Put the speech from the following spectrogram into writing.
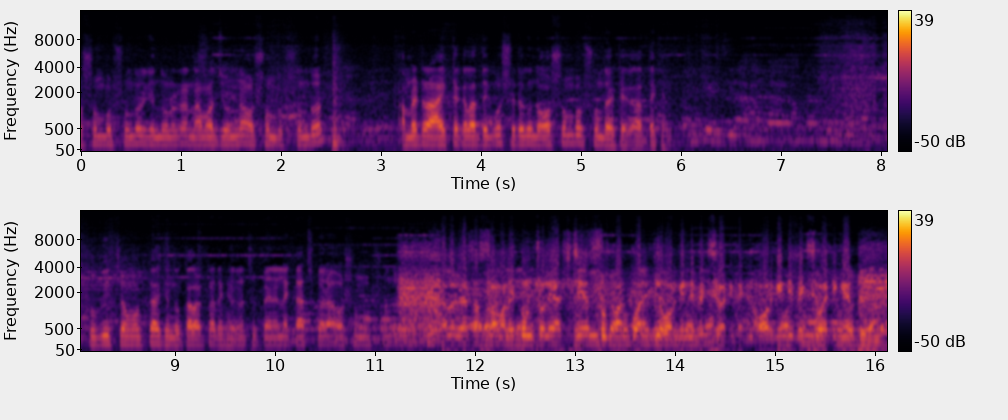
অসম্ভব সুন্দর কিন্তু ওনাটা নামাজি ওনা অসম্ভব সুন্দর। আমরা এটা আরেকটা কালার দেখব, সেটা কিন্তু অসম্ভব সুন্দর একটা কালার, দেখেন। খুবই চমৎকার কিন্তু কালারটা দেখেন এটা হচ্ছে প্যানেলে কাজ করা অসম্ভব সুন্দর। হ্যালো ভিউয়ার্স আসসালামু আলাইকুম চলে আসছে সুপার কোয়ালিটি অর্গানিক বেক্সি বাটি দেখেন। অর্গানিক বেক্সি বাটি সুন্দর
